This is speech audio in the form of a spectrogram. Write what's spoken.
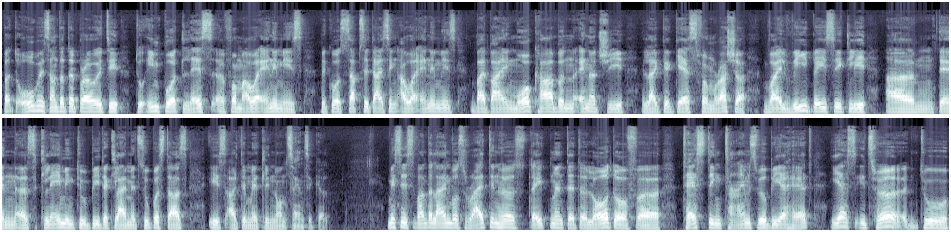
but always under the priority to import less uh, from our enemies because subsidizing our enemies by buying more carbon energy like uh, gas from Russia, while we basically um, then uh, claiming to be the climate superstars is ultimately nonsensical. Mrs. van der Leyen was right in her statement that a lot of uh, testing times will be ahead. Yes, it's her to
